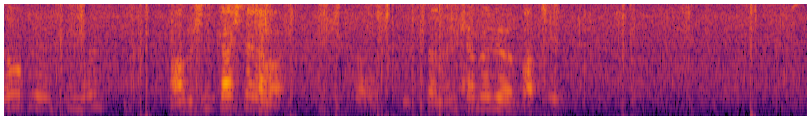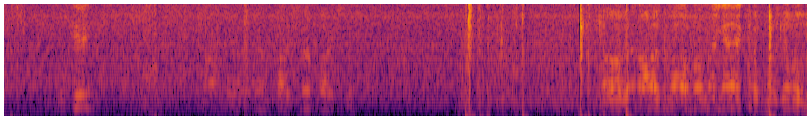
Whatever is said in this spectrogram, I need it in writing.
Ne yapıyorsun lan? Abi şimdi kaç tane var? Üç tane. Üç tane. Üçe bölüyoruz bahçeyi. Okey. Başla başla. Ama ben Ahmet'e bana fazla gerek yok. Maydanoz.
